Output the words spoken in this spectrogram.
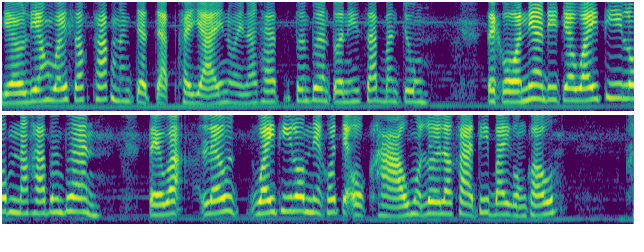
เดี๋ยวเลี้ยงไว้สักพักนึงจะจับขยายหน่อยนะคะ เพื่อนๆตัวนี้ทรัพย์บรรจง แต่ก่อนเนี่ยดีจะไว้ที่ร่มนะคะ เพื่อนๆแต่ว่าแล้วไว้ที่ร่มเนี่ยเขาจะออกขาวหมดเลยละค่ะที่ใบของเขา ข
